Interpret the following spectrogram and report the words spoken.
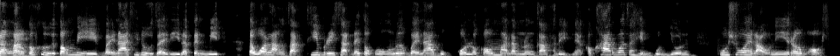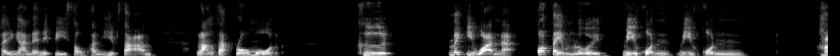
ดังนั้นก็คือต้องมีใบหน้าที่ดูใจดีและเป็นมิตร แต่ว่าหลังจากที่บริษัทได้ตกลงเลือกใบหน้าบุคคล แล้วก็มาดำเนินการผลิตเนี่ยก็คาดว่าจะเห็นหุ่นยนต์ ผู้ช่วยเหล่านี้เริ่มออกใช้งานได้ในปี 2023 หลังจากโปรโมทคือ ไม่กี่วันน่ะ ก็เต็มเลย มีคนมีคนให้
